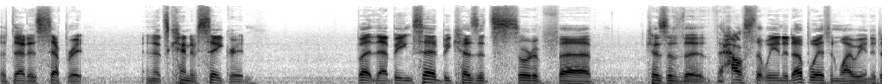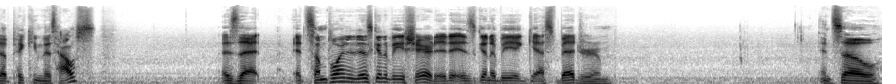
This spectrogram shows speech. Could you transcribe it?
that that is separate and that's kind of sacred. But that being said, because it's sort of uh, because of the the house that we ended up with and why we ended up picking this house, is that at some point it is going to be shared. It is going to be a guest bedroom and so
